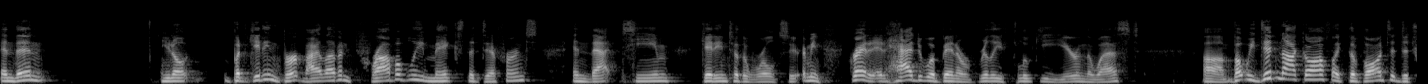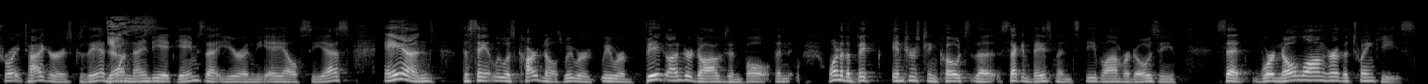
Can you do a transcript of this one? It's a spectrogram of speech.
and then you know, but getting Bert Blyleven probably makes the difference in that team getting to the World Series. I mean, granted, it had to have been a really fluky year in the West. Um, but we did knock off like the vaunted Detroit Tigers because they had yeah. won 98 games that year in the ALCS and the St. Louis Cardinals. We were we were big underdogs in both. And one of the big interesting quotes, the second baseman Steve Lombardozzi said, "We're no longer the Twinkies."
